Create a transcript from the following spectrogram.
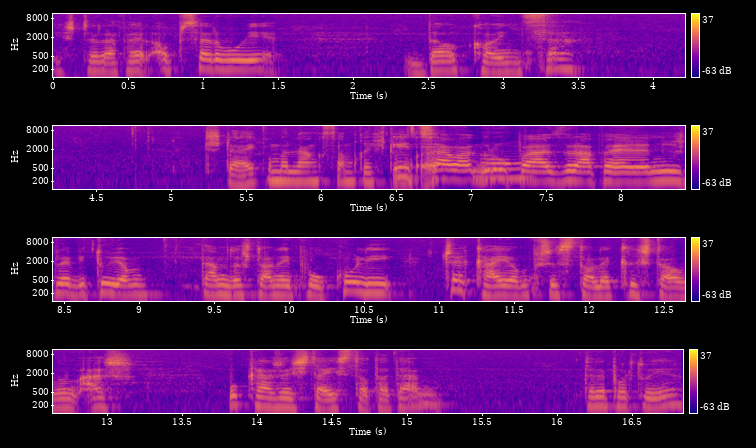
Jeszcze Rafael obserwuje do końca. Steigen wir langsam Richtung I cała grupa z Rafaelem już lewitują tam do szklanej półkuli, czekają przy stole kryształowym, aż ukaże się ta istota tam. Teleportuje.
